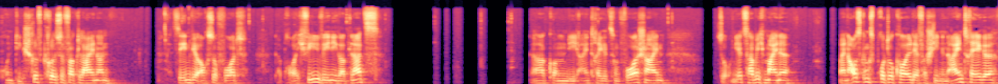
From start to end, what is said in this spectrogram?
und die Schriftgröße verkleinern. Jetzt sehen wir auch sofort, da brauche ich viel weniger Platz. Da kommen die Einträge zum Vorschein. So, und jetzt habe ich meine, mein Ausgangsprotokoll der verschiedenen Einträge.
